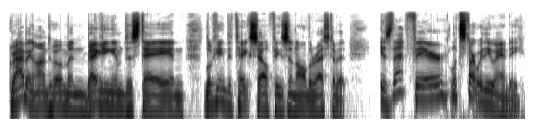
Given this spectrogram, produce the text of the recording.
grabbing onto him and begging him to stay and looking to take selfies and all the rest of it. Is that fair? Let's start with you, Andy.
